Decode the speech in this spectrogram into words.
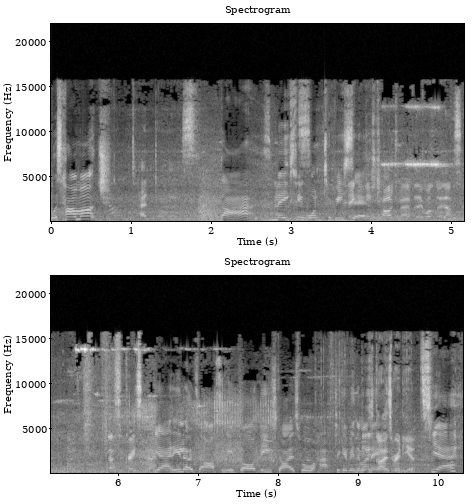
was how much? Ten dollars. That makes me want to They can resit. just charge whatever they want though. That's a, that's a crazy thing. Yeah, and he looked at us and he thought these guys will have to give me the money. These guys are idiots. Yeah.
